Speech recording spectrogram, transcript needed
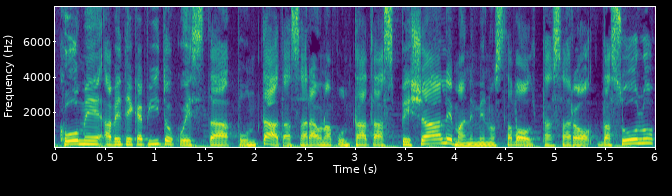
come avete capito questa puntata sarà una puntata speciale, ma nemmeno stavolta sarò da solo.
